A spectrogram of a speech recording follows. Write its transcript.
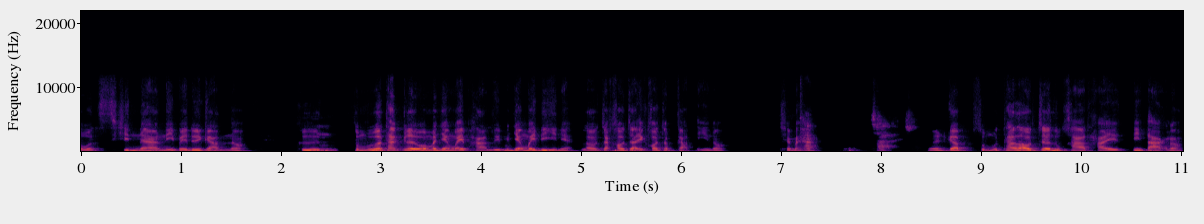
ตัวชิ้นงานนี้ไปด้วยกันเนาะคืออมสมมุติว่าถ้าเกิดว่ามันยังไม่ผ่านหรือมันยังไม่ดีเนี่ย เราจะเข้าใจข้อจำกัดนี้เนาะใช่ไหมครับใช่เหมือนกับสมมุติถ้าเราเจอลูกค้าไทยที่ต่างเนาะ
